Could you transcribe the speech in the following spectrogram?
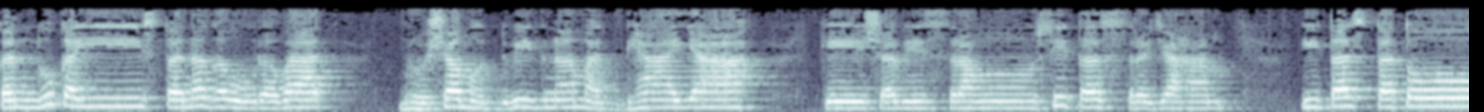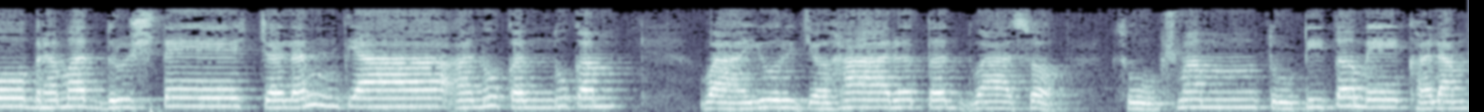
कन्दुकैस्तनगौरवात् भृशमुद्विग्नमध्यायाः केशविस्रंसितस्रजः इतस्ततो भ्रमदृष्टेश्चलन्त्या अनुकन्दुकम्। वायुर्जहार तद्वास सूक्ष्मम् त्रुटितमेखलम्।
